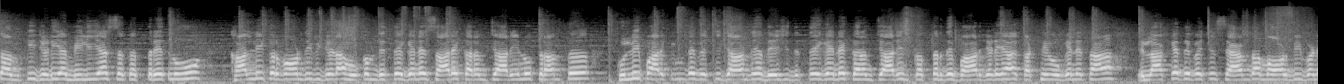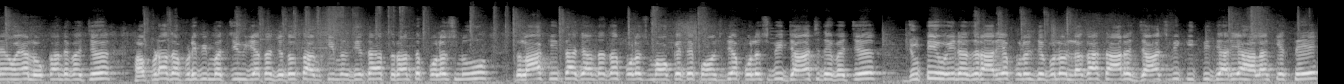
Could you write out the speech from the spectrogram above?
ਧਮਕੀ ਜਿਹੜੀ ਹੈ, ਮਿਲੀ ਹੈ। ਸਕੱਤਰੇਤ ਨੂੰ ਖਾਲੀ ਕਰਵਾਉਣ ਦੀ ਵੀ ਜਿਹੜਾ ਹੁਕਮ ਦਿੱਤੇ ਗਏ ਨੇ। ਸਾਰੇ ਕਰਮਚਾਰੀਆਂ ਨੂੰ ਤੁਰੰਤ ਖੁੱਲੀ ਪਾਰਕਿੰਗ ਦੇ ਵਿੱਚ ਜਾਣ ਦੇ ਆਦੇਸ਼ ਦਿੱਤੇ ਗਏ ਨੇ। ਕਰਮਚਾਰੀ ਸਕੱਤਰ ਦੇ ਬਾਹਰ ਜਿਹੜੇ ਆ ਇਕੱਠੇ ਹੋ ਗਏ ਨੇ ਤਾਂ ਇਲਾਕੇ ਦੇ ਵਿੱਚ ਸਹਿਮ ਦਾ ਮਾਹੌਲ ਵੀ ਬਣਿਆ ਹੋਇਆ। ਲੋਕਾਂ ਦੇ ਵਿੱਚ ਹਫੜਾ ਦਫੜੀ ਵੀ ਮੱਚੀ ਹੋਈ ਹੈ ਤਾਂ ਜਦੋਂ ਧਮਕੀ ਮਿਲਦੀ ਹੈ ਤਾਂ ਤੁਰੰਤ ਪੁਲਿਸ ਨੂੰ ਤਲਾਕ ਕੀਤਾ ਜਾਂਦਾ ਤਾਂ ਪੁਲਿਸ ਮੌਕੇ ਤੇ ਪਹੁੰਚਦੀ ਹੈ। ਪੁਲਿਸ ਵੀ ਜਾਂਚ ਦੇ ਵਿੱਚ ਜੁਟੀ ਹੋਈ ਨਜ਼ਰ ਆ ਰਹੀ ਹੈ। ਪੁਲਿਸ ਦੇ ਵੱਲੋਂ ਲਗਾਤਾਰ ਜਾਂਚ ਵੀ ਕੀਤੀ ਜਾ ਰਹੀ ਹੈ। ਹਾਲਾਂਕਿ ਇੱਥੇ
